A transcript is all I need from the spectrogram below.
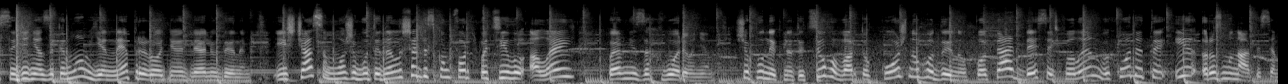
сидіння за кермом є неприродньою для людини. І з часом може бути не лише дискомфорт по тілу, але й певні захворювання. Щоб уникнути цього, варто кожну годину по 5-10 хвилин виходити і розминатися,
